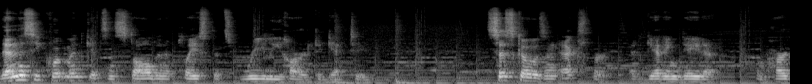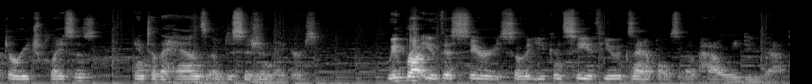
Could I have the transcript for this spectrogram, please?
Then this equipment gets installed in a place that's really hard to get to. Cisco is an expert at getting data from hard to reach places into the hands of decision makers. We've brought you this series so that you can see a few examples of how we do that.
